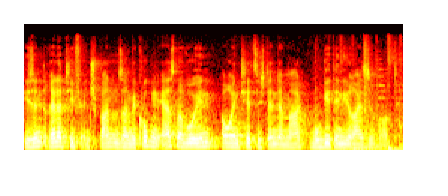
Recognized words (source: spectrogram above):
die sind relativ entspannt und sagen, wir gucken erstmal, wohin orientiert sich denn der Markt, wo geht denn die Reise überhaupt hin.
